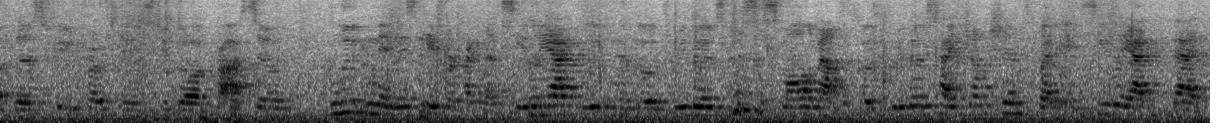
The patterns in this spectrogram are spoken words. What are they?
of those food proteins to go across. So gluten, in this case, we're talking about celiac, gluten will go through those, just a small amount will go through those tight junctions, but in celiac, that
